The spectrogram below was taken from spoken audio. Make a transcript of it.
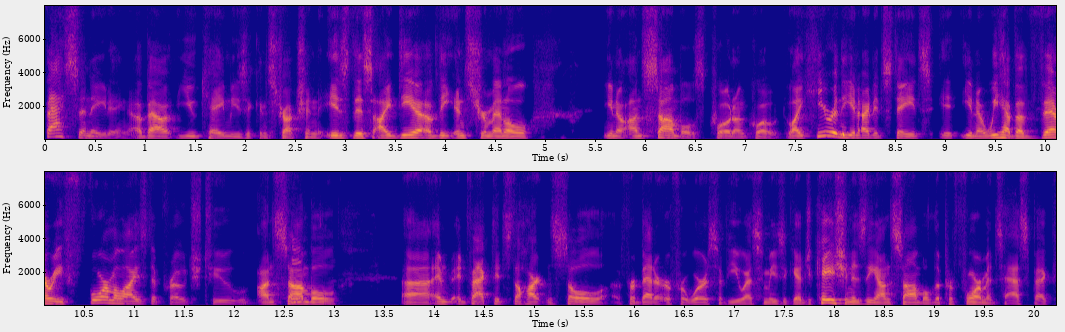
fascinating about UK music instruction is this idea of the instrumental you know ensembles quote unquote like here in the united states it, you know we have a very formalized approach to ensemble uh, and in fact it's the heart and soul for better or for worse of us music education is the ensemble the performance aspect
